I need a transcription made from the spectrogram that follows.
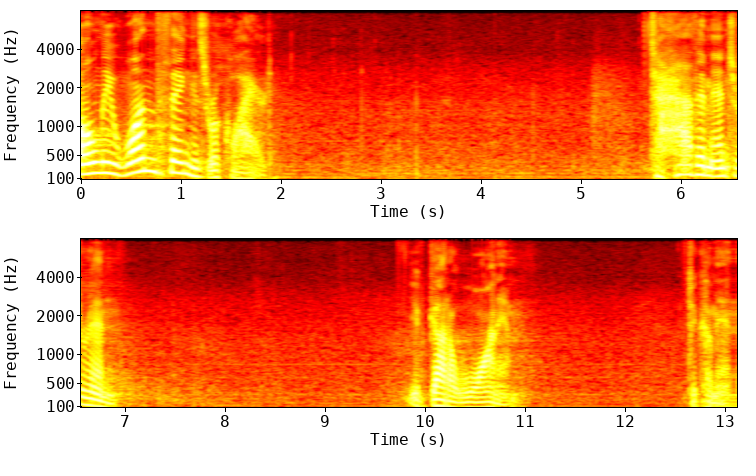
Only one thing is required to have him enter in. You've got to want him to come in.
